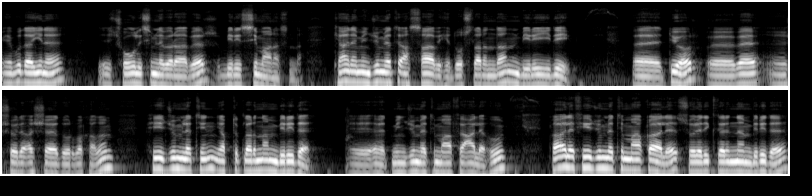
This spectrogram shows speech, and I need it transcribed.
e, bu da yine e, çoğul isimle beraber birisi manasında. Kâne min cümleti ashabihi dostlarından biriydi. E, diyor e, ve e, şöyle aşağıya doğru bakalım. Fi cümletin yaptıklarından biri de evet min cümleti ma fealehu. Kale fi cümleti ma kale söylediklerinden biri de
